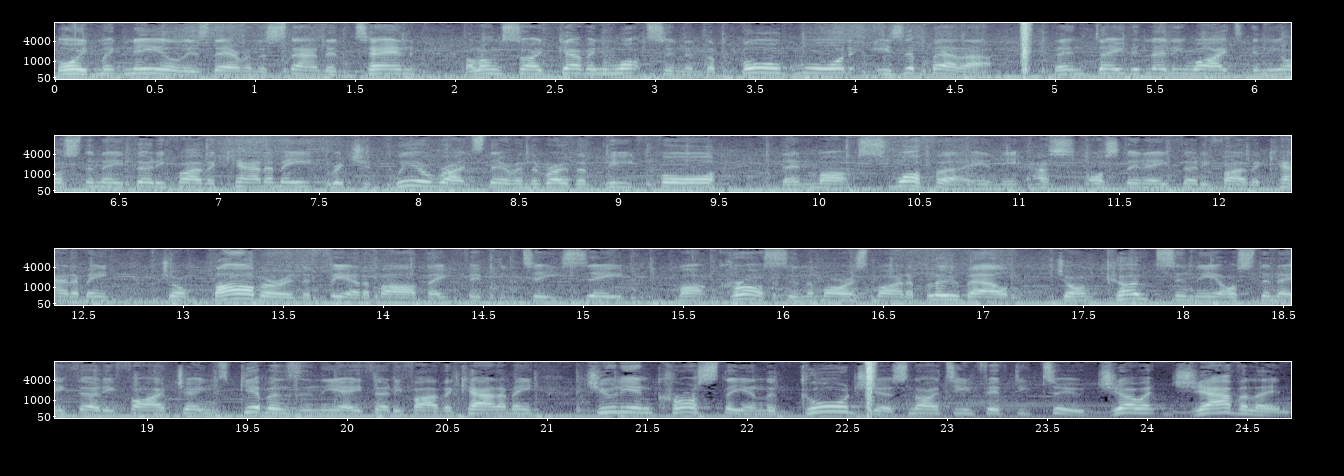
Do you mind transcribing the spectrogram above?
Lloyd McNeil is there in the Standard 10 alongside Gavin Watson in the Borgward Isabella. Then David Lillywhite in the Austin A35 Academy. Richard Wheelwright's there in the Rover P4. Then Mark Swaffer in the Austin A35 Academy. John Barber in the Fiat Abarth 850 TC. Mark Cross in the Morris Minor Bluebell. John Coates in the Austin A35. James Gibbons in the A35 Academy. Julian Crossley in the gorgeous 1952 Jowett Javelin.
